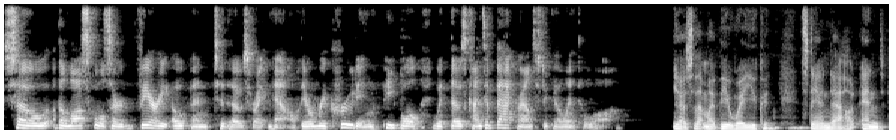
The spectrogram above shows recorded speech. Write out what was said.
So the law schools are very open to those right now. They're recruiting people with those kinds of backgrounds to go into law. Yeah, so that might be a way you could stand out. And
